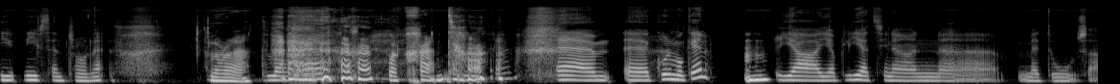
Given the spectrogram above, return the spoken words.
Yves Saint Laurent. Laurent. Laurent. Ähm, kulmukeel mm -hmm. ja, ja pliiatsina on Medusa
